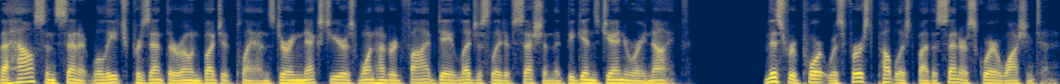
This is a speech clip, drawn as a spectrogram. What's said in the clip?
The House and Senate will each present their own budget plans during next year's 105 day legislative session that begins January 9. This report was first published by the Center Square, Washington.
